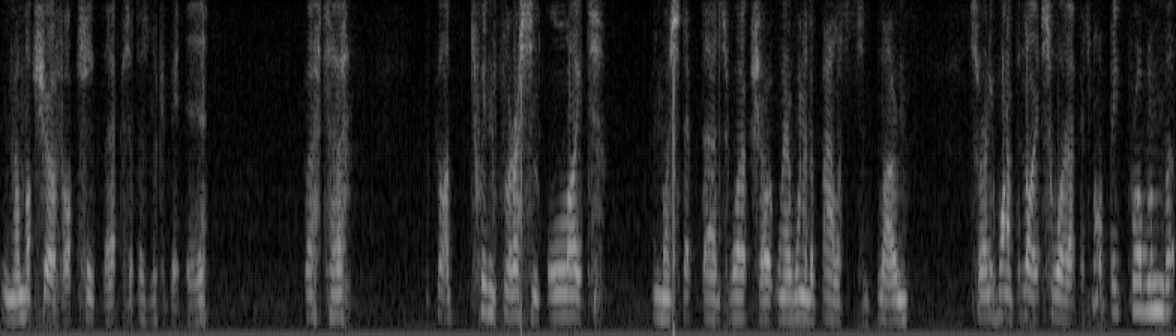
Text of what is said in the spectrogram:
I'm not sure if I'll keep that because it does look a bit there. But uh, I've got a twin fluorescent light in my stepdad's workshop where one of the ballasts is blown. So only one of the lights work. It's not a big problem, but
